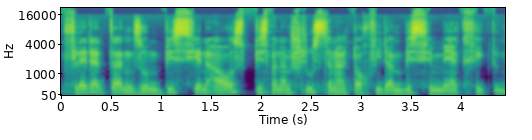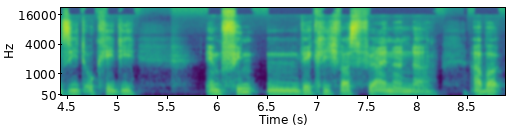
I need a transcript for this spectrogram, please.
flattert dann so ein bisschen aus, bis man am Schluss dann halt doch wieder ein bisschen mehr kriegt und sieht, okay, die empfinden wirklich was füreinander. Aber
